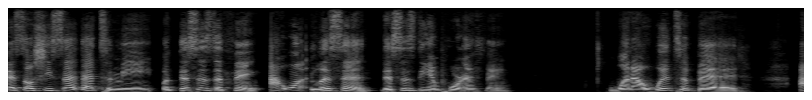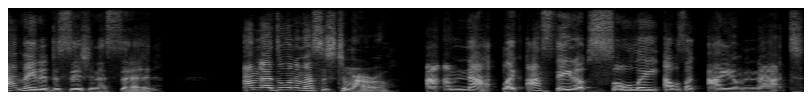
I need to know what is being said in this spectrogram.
And so she said that to me. But this is the thing I want, listen, this is the important thing. When I went to bed, I made a decision and said, I'm not doing a message tomorrow. I, am not. Like, I stayed up so late. I was like, I am not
